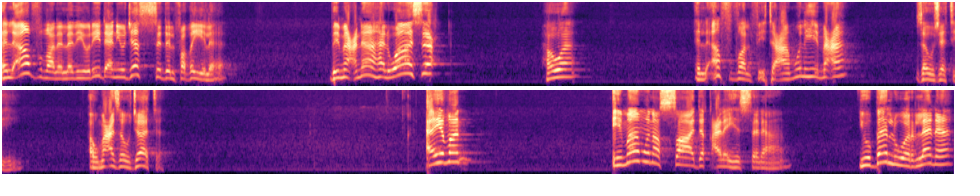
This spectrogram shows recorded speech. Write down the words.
الأفضل الذي يريد أن يجسد الفضيلة بمعناها الواسع هو الأفضل في تعامله مع زوجته أو مع زوجاته. أيضا إمامنا الصادق عليه السلام يبلور لنا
